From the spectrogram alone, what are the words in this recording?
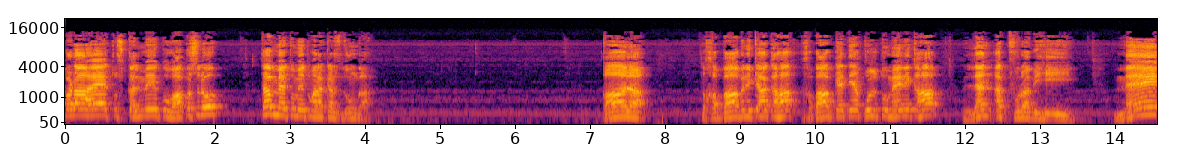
پڑا ہے تو اس کلمے کو واپس لو۔ تب میں تمہیں تمہارا قرض دوں گا۔ کالا تو خباب نے کیا کہا؟ خباب کہتے ہیں کل تو میں نے کہا، لن اکفر ابھی میں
